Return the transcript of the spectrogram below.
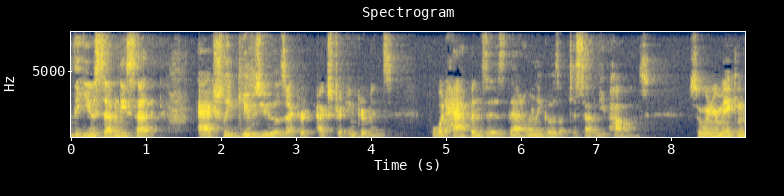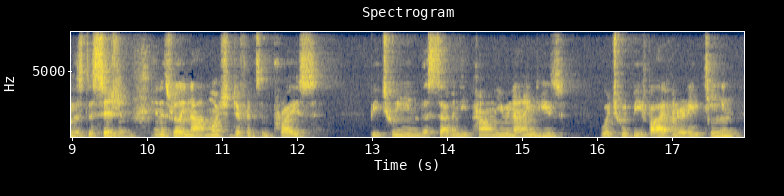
The U70 set actually gives you those extra increments. But what happens is that only goes up to 70 pounds. So when you're making this decision, and it's really not much difference in price between the 70 pound U90s, which would be 518,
